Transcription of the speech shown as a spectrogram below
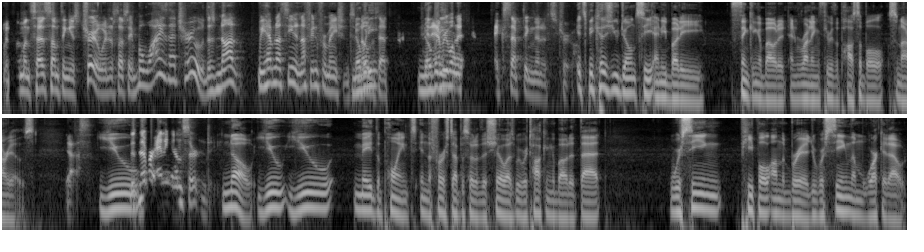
when someone says something is true, we're just left saying, "But why is that true?" There's not. We have not seen enough information to Nobody- know that that's true. nobody- and everyone is accepting that it's true. it's because you don't see anybody thinking about it and running through the possible scenarios. yes. You There's never any uncertainty. No, you you made the point in the first episode of this show as we were talking about it that we're seeing people on the bridge. We're seeing them work it out.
